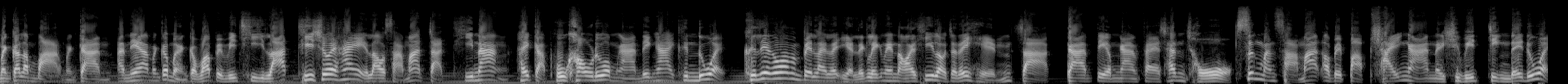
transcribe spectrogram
มันก็ลำบากเหมือนกัน อันเนี้ยมันก็เหมือนกับว่าเป็นวิธีลัดที่ช่วยให้เราสามารถจัดที่นั่งให้กับผู้เข้าร่วมงานได้ง่ายขึ้นด้วย คือเรียกว่ามันเป็นรายละเอียดเล็กๆ น้อยๆที่เราจะได้เห็นจากการเตรียมงานแฟชั่นโชว์ซึ่งมันสามารถเอาไปปรับใช้งานในชีวิตจริงได้ด้วย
